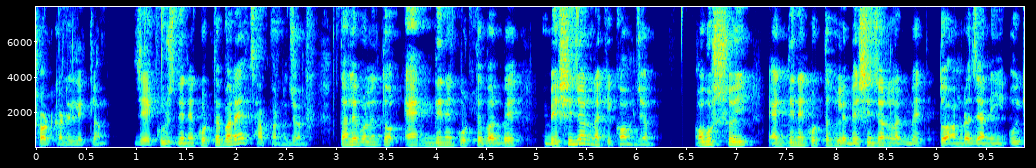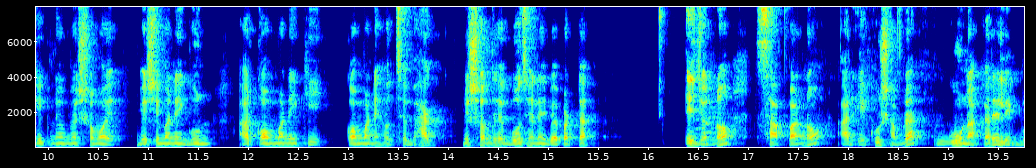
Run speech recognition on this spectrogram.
শর্টকাটে লিখলাম। যে একুশ দিনে করতে পারে ছাপ্পান্ন জন। তাহলে বলেন তো একদিনে করতে পারবে বেশি জন নাকি কম জন? অবশ্যই একদিনে করতে হলে বেশি জন লাগবে। তো আমরা জানি ঐকিক নিয়মের সময় বেশি মানেই গুণ, আর কম মানে কি? কম মানে হচ্ছে ভাগ। নিঃসন্দেহে বোঝে নেই ব্যাপারটা। এই জন্য ছাপ্পান্ন আর একুশ আমরা গুণ আকারে লিখব।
